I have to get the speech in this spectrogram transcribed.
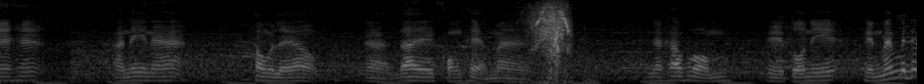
นะฮะ อันนี้นะฮะ เข้ามาแล้ว อ่า ได้ของแถมมา นะครับผมนี่ตัวนี้เห็นไหมไม่ได้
